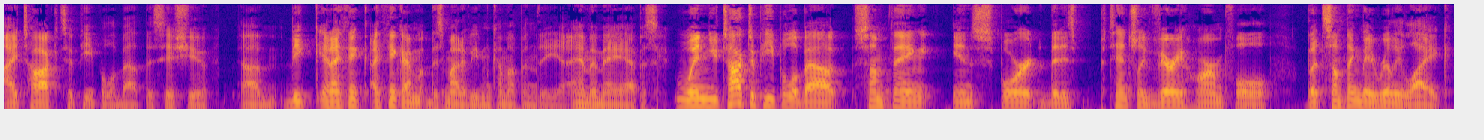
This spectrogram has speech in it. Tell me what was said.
I talk to people about this issue, um, be, and I think I think I'm. This might have even come up in the uh, MMA episode. When you talk to people about something in sport that is potentially very harmful, but something they really like.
